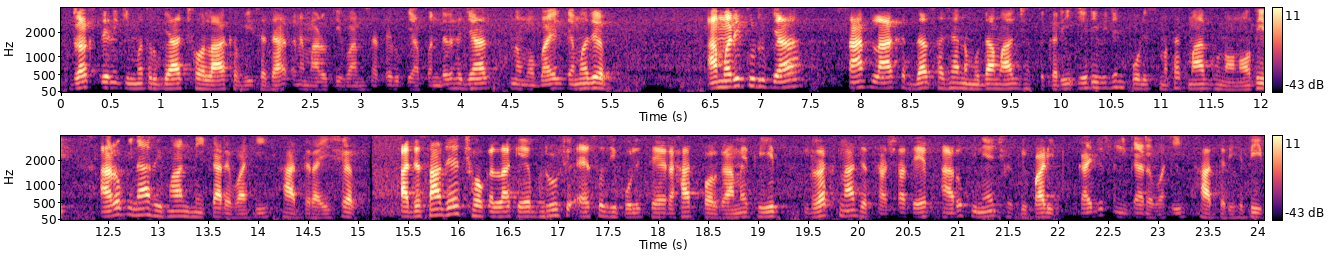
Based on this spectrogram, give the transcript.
ડ્રગ્સ જેની કિંમત રૂપિયા છ લાખ વીસ હજાર અને મારુતિ વાન સાથે રૂપિયા પંદર હજારનો મોબાઈલ તેમજ આ મળી રૂપિયા સાત લાખ દસ હજારનો મુદ્દામાલ જપ્ત કરી એ ડિવિઝન પોલીસ મથકમાં ગુનો નોંધી. આરોપીના રિમાન્ડની કાર્યવાહી હાથ ધરાઈ છે. આજે સાંજે છ કલાકે ભરૂચ એસઓજી પોલીસે રાહતપોર ગામેથી ડ્રગ્સના જથ્થા સાથે આરોપીને ઝડપી પાડી. કાયદેસરની કાર્યવાહી હાથ ધરી હતી.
